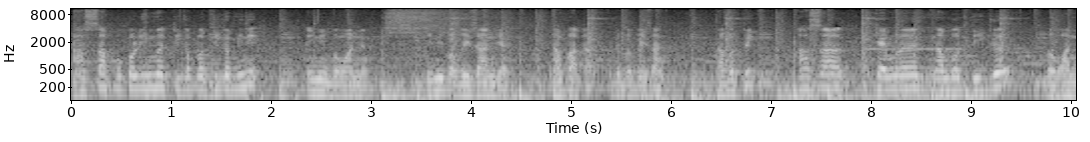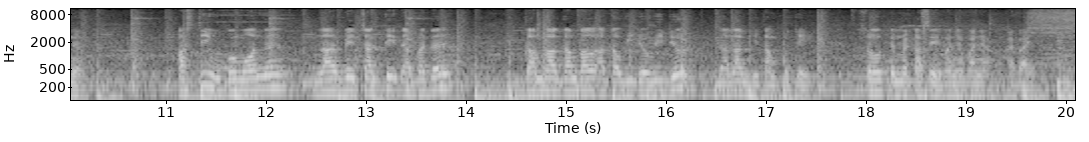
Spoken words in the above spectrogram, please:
asal pukul 5 33 minit ini berwarna. Ini perbezaan dia. Nampak tak itu perbezaan? Double klik asal kamera nombor 3 berwarna pasti berwarna lebih cantik daripada gambar-gambar atau video-video dalam hitam putih. So terima kasih banyak-banyak. Bye bye.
